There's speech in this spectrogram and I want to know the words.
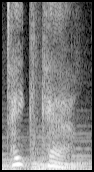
Take care.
